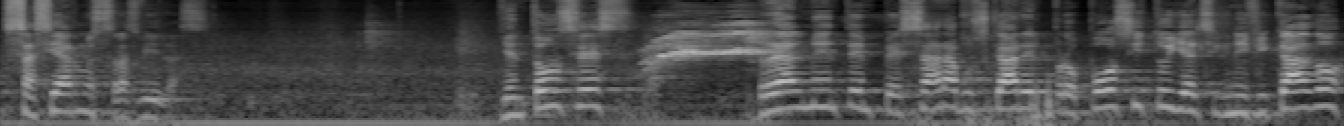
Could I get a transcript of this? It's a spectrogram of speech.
saciar nuestras vidas. Y entonces realmente empezar a buscar el propósito y el significado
